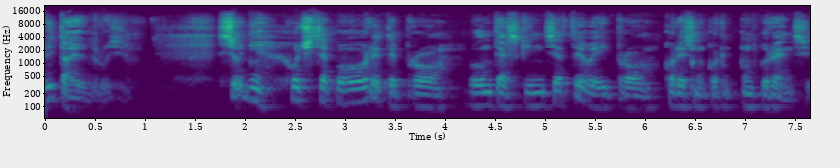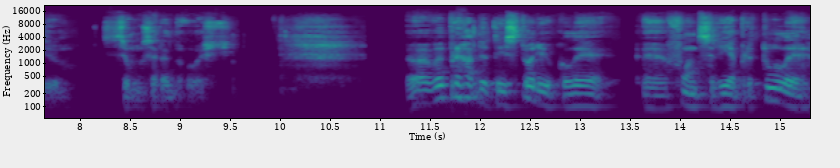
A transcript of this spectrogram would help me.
Вітаю, друзі! Сьогодні хочеться поговорити про волонтерські ініціативи і про корисну конкуренцію в цьому середовищі. Е, Ви пригадуєте історію, коли е, фонд Сергія Притули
